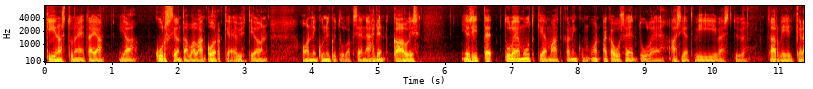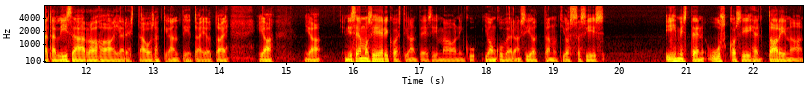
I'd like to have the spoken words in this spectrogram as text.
kiinnostuneita ja, ja kurssi on tavallaan korkea ja yhtiö on, on niin kuin nykytulokseen nähden kallis – ja sitten tulee mutkia matka, niin kuin on, aika usein tulee. Asiat viivästyy, tarvii kerätä lisää rahaa, järjestää osakeantia tai jotain. Ja, ja niin semmoisiin erikoistilanteisiin mä oon niin kuin jonkun verran sijoittanut, jossa siis ihmisten usko siihen tarinaan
